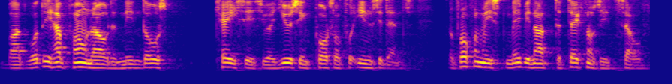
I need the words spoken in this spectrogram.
But what we have found out, and in those cases you are using portal for incidents, the problem is maybe not the technology itself,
